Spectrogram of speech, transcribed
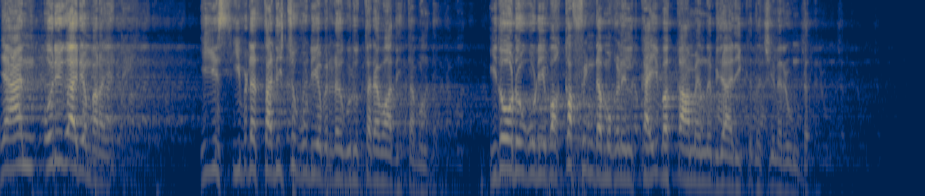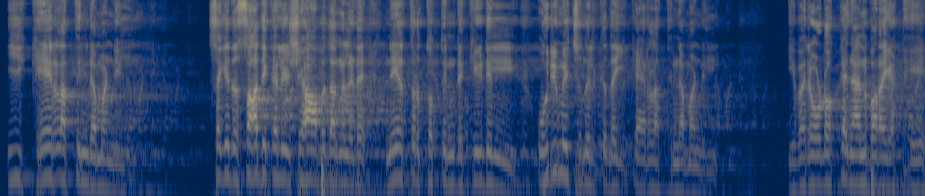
ഞാൻ ഒരു കാര്യം പറയട്ടെ. ഈ ഇവിടെ തടിച്ചുകൂടിയവരുടെ ഒരു ഉത്തരവാദിത്തമുണ്ട്. ഇതോടുകൂടി വഖഫിന്റെ മുകളിൽ കൈവെക്കാമെന്ന് വിചാരിക്കുന്ന ചിലരുണ്ട്. ഈ കേരളത്തിന്റെ മണ്ണിൽ സയ്യിദ് സാദിഖ് അലി ഷിഹാബ് തങ്ങളുടെ നേതൃത്വത്തിന്റെ കീഴിൽ ഒരുമിച്ച് നിൽക്കുന്ന ഈ കേരളത്തിന്റെ മണ്ണിൽ ഇവരോടൊക്കെ ഞാൻ പറയട്ടെ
